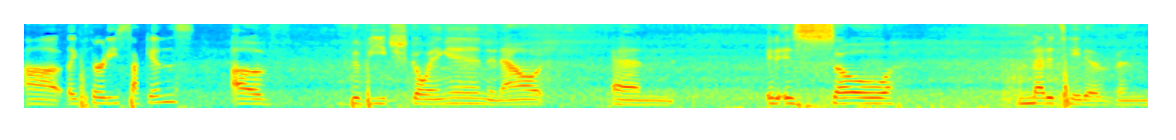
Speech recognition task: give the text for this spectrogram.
uh, like 30 seconds of the beach going in and out. And it is so meditative and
